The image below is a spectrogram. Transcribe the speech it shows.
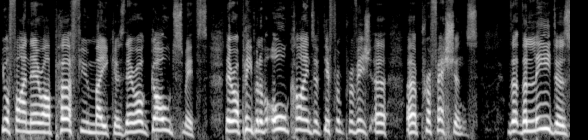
you'll find there are perfume makers, there are goldsmiths, there are people of all kinds of different provision, uh, uh, professions. The, the leaders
